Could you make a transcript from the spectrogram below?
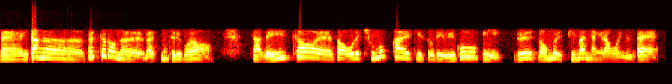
네, 일단은 팩트론을 말씀드리고요. 자, 네이처에서 올해 주목할 기술이 위고비를 넘을 비만량이라고 했는데,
